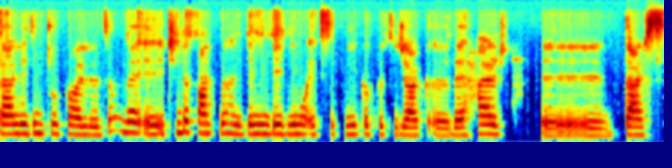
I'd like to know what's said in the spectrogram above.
derledim, toparladım ve içinde farklı hani demin dediğim o eksikliği kapatacak ve her ders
